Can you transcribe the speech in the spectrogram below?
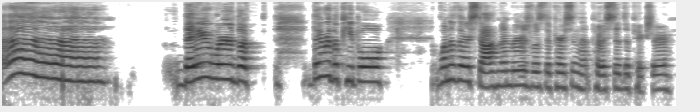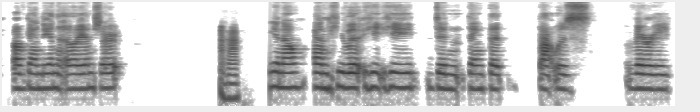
uh, they were the they were the people. One of their staff members was the person that posted the picture of Gundy in the alien shirt. Mhm. You know, and he he he didn't think that that was very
